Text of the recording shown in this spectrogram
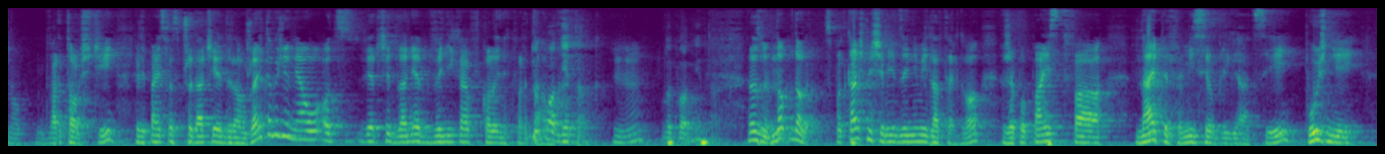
no, wartości. Jeżeli państwo sprzedacie je drożej, to będzie miało odzwierciedlenie w wynikach w kolejnych kwartałach. Dokładnie tak. Mhm. Dokładnie tak. Rozumiem. No dobra, spotkaliśmy się między innymi dlatego, że po państwa najpierw emisję obligacji, później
